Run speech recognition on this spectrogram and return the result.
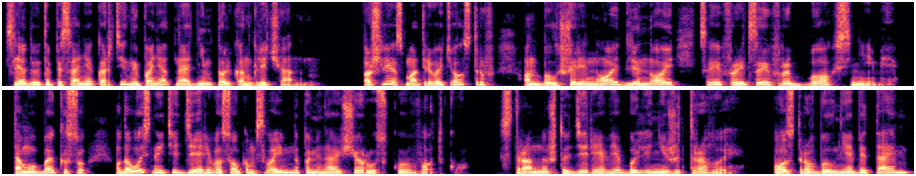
следует описание картины, понятное одним только англичанам. Пошли осматривать остров, он был шириной, длиной, цифры, цифры, бог с ними. Тому Беккусу удалось найти дерево соком своим, напоминающее русскую водку. Странно, что деревья были ниже травы. Остров был необитаем,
